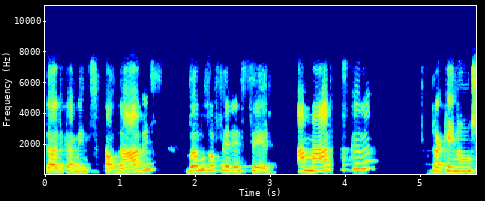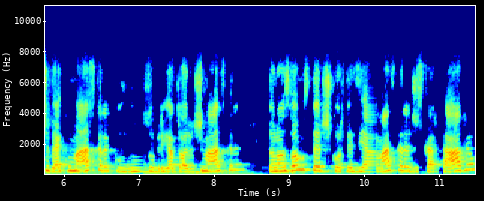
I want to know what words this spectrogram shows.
teoricamente saudáveis. Vamos oferecer a máscara para quem não tiver com máscara, com uso obrigatório de máscara. Então, nós vamos ter de cortesia máscara descartável,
